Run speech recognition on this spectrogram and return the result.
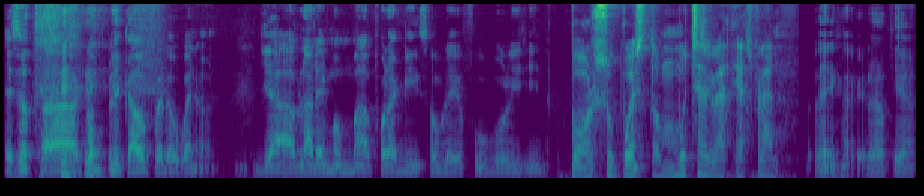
eso está complicado, pero bueno, ya hablaremos más por aquí sobre fútbol y China. Por supuesto. Muchas gracias, Fran. Venga, gracias.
